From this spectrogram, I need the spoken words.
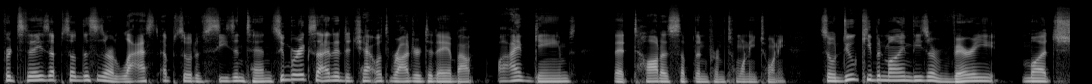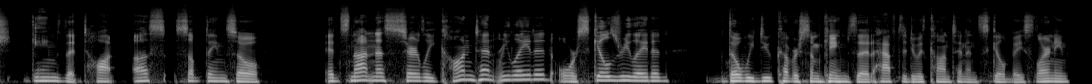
For today's episode, this is our last episode of season 10. Super excited to chat with Roger today about five games that taught us something from 2020. So do keep in mind these are very much games that taught us something. So it's not necessarily content related or skills related, though we do cover some games that have to do with content and skill based learning.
